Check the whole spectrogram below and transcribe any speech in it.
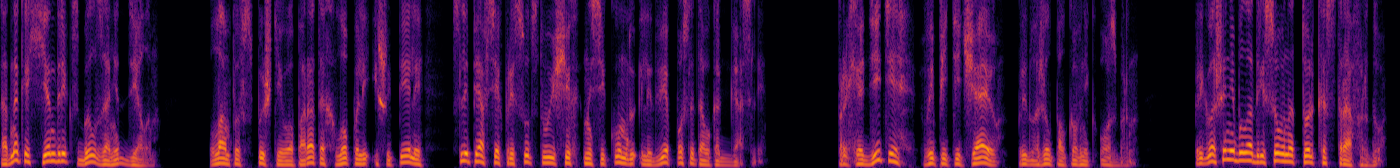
Однако Хендрикс был занят делом. Лампы вспышки его аппарата хлопали и шипели, слепя всех присутствующих на секунду или две после того, как гасли. «Проходите, выпейте чаю», — предложил полковник Осборн. Приглашение было адресовано только Страффорду,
